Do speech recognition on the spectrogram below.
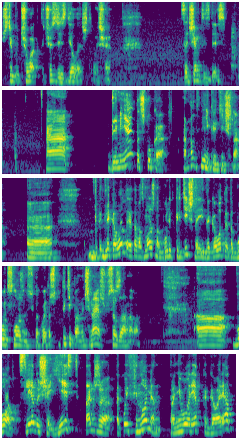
Что типа, чувак, ты что здесь делаешь-то вообще? Зачем ты здесь? А, для меня эта штука, она вообще не критична. А, для кого-то это, возможно, будет критично, и для кого-то это будет сложностью какой-то, что ты типа начинаешь все заново. А, вот, следующее. Есть также такой феномен, про него редко говорят,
